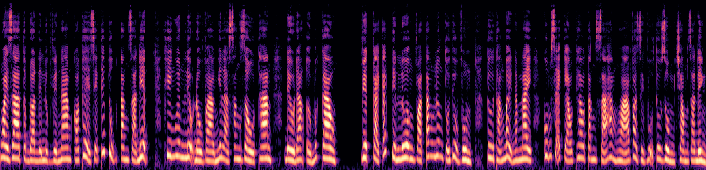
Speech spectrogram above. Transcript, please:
Ngoài ra, Tập đoàn Điện lực Việt Nam có thể sẽ tiếp tục tăng giá điện khi nguyên liệu đầu vào như là xăng dầu, than đều đang ở mức cao. Việc cải cách tiền lương và tăng lương tối thiểu vùng từ tháng 7 năm nay cũng sẽ kéo theo tăng giá hàng hóa và dịch vụ tiêu dùng trong gia đình.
